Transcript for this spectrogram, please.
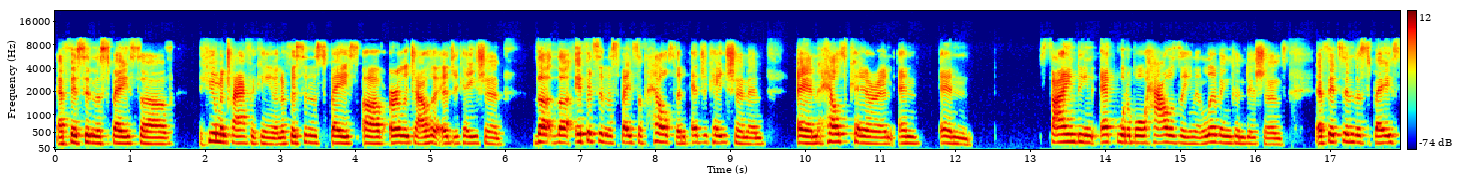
if it's in the space of human trafficking and if it's in the space of early childhood education, the the if it's in the space of health and education and and healthcare and and and finding equitable housing and living conditions, if it's in the space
